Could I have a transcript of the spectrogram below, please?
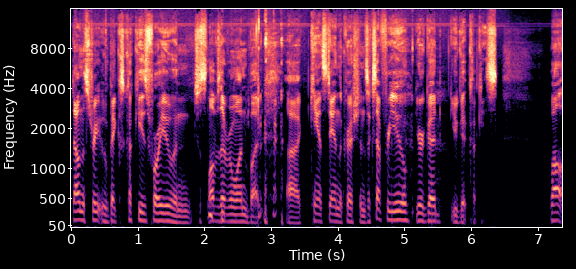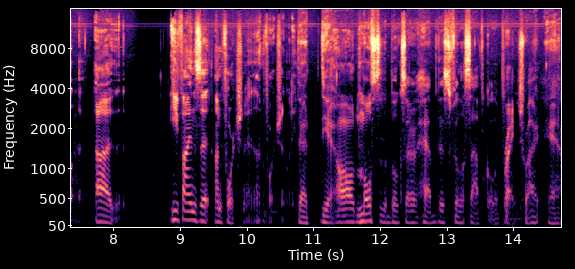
down the street who bakes cookies for you and just loves everyone, but uh, can't stand the Christians except for you. You're good. You get cookies. Well, uh, he finds it unfortunate. Unfortunately, That yeah, all most of the books are have this philosophical approach, right? Yeah.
